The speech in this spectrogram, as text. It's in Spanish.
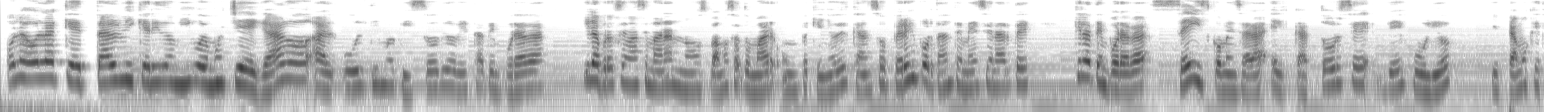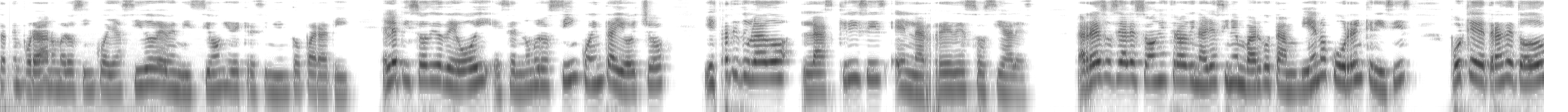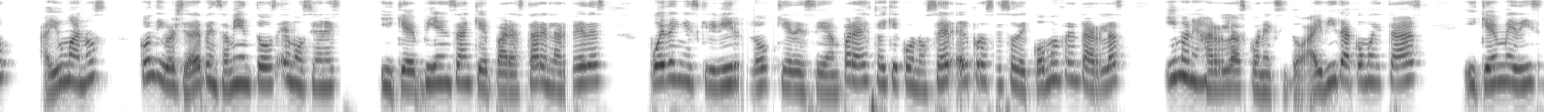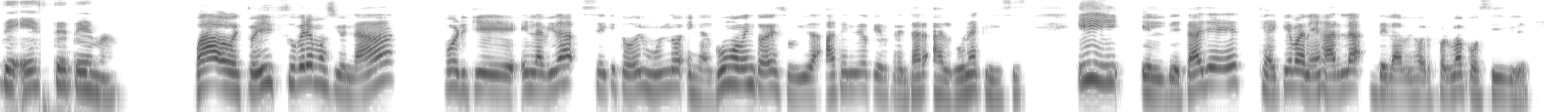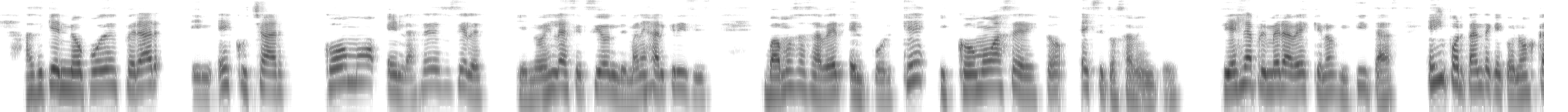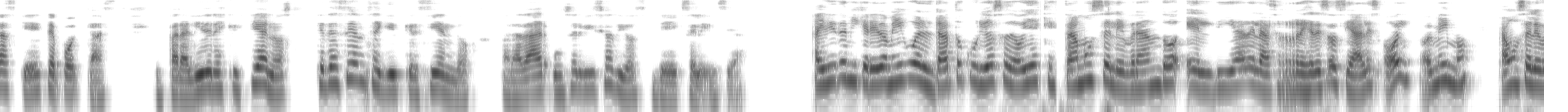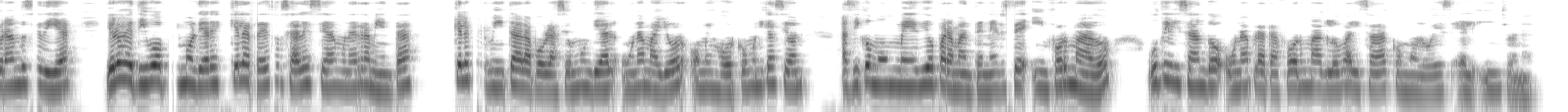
Hola, hola, ¿qué tal mi querido amigo? Hemos llegado al último episodio de esta temporada y la próxima semana nos vamos a tomar un pequeño descanso, pero es importante mencionarte que la temporada 6 comenzará el 14 de julio y esperamos que esta temporada número 5 haya sido de bendición y de crecimiento para ti. El episodio de hoy es el número 58 y está titulado Las crisis en las redes sociales. Las redes sociales son extraordinarias, sin embargo, también ocurren crisis porque detrás de todo hay humanos con diversidad de pensamientos, emociones y que piensan que para estar en las redes pueden escribir lo que desean. Para esto hay que conocer el proceso de cómo enfrentarlas y manejarlas con éxito. Aidita, ¿cómo estás? ¿Y qué me dices de este tema? Wow, estoy súper emocionada porque en la vida sé que todo el mundo en algún momento de su vida ha tenido que enfrentar alguna crisis y el detalle es que hay que manejarla de la mejor forma posible. Así que no puedo esperar en escuchar cómo en las redes sociales, que no es la excepción de manejar crisis, vamos a saber el por qué y cómo hacer esto exitosamente. Si es la primera vez que nos visitas, es importante que conozcas que este podcast es para líderes cristianos que desean seguir creciendo para dar un servicio a Dios de excelencia. Ahí mi querido amigo, el dato curioso de hoy es que estamos celebrando el Día de las Redes Sociales hoy, hoy mismo. Estamos celebrando ese día y el objetivo primordial es que las redes sociales sean una herramienta que les permita a la población mundial una mayor o mejor comunicación, así como un medio para mantenerse informado utilizando una plataforma globalizada como lo es el Internet.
